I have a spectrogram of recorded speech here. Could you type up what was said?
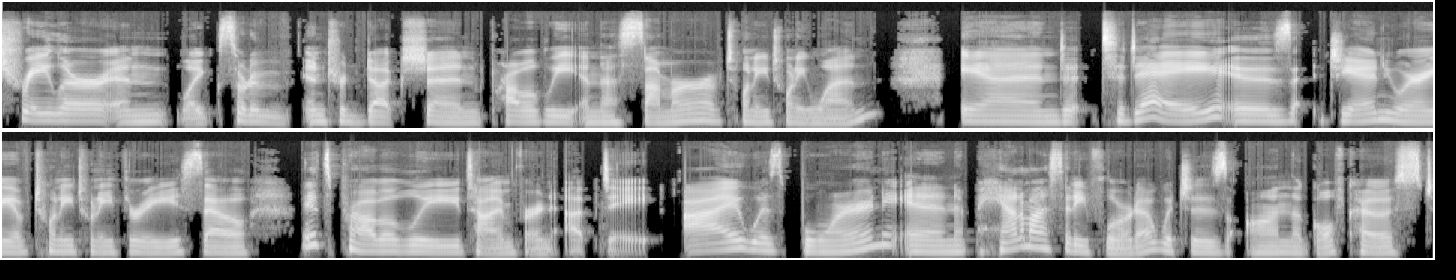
trailer and like sort of introduction probably in the summer of 2021. And today is January of 2023. So it's probably time for an update. I was born in Panama City, Florida, which is on the Gulf Coast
